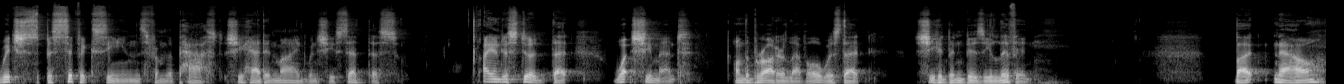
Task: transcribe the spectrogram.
which specific scenes from the past she had in mind when she said this, I understood that what she meant on the broader level was that she had been busy living. But now,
